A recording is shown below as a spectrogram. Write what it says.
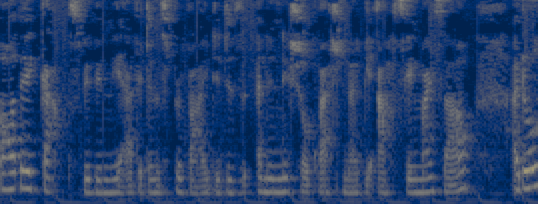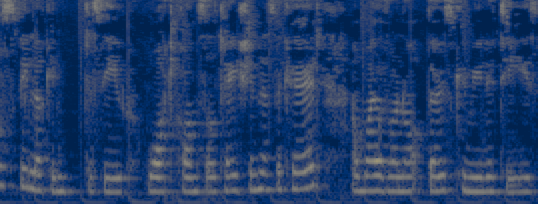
Are there gaps within the evidence provided is an initial question I'd be asking myself. I'd also be looking to see what consultation has occurred and whether or not those communities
